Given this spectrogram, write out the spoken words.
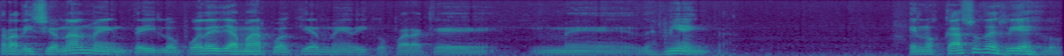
tradicionalmente, y lo puede llamar cualquier médico para que me desmienta, en los casos de riesgo,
